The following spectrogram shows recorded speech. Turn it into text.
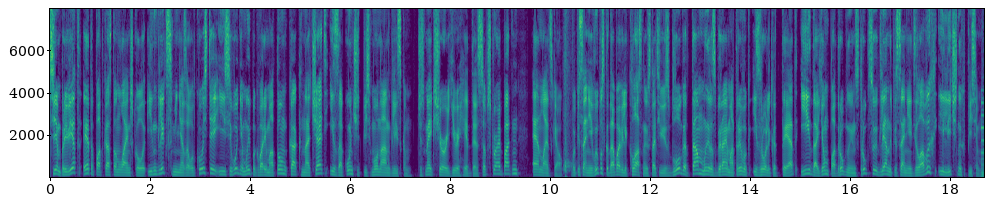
Всем привет! Это подкаст онлайн-школы Inglix. Меня зовут Костя, и сегодня мы поговорим о том, как начать и закончить письмо на английском. Just make sure you hit the subscribe button and let's go. В описании выпуска добавили классную статью из блога. Там мы разбираем отрывок из ролика TED и даем подробную инструкцию для написания деловых и личных писем.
